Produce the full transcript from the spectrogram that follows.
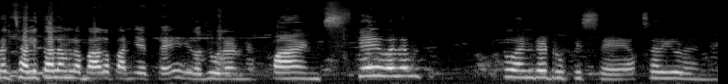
నాకు చలికాలంలో బాగా పని చేస్తాయి. ఇదో చూడండి. పాయింట్స్ కేవలం టూ హండ్రెడ్ రూపీస్ ఒకసారి చూడండి.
